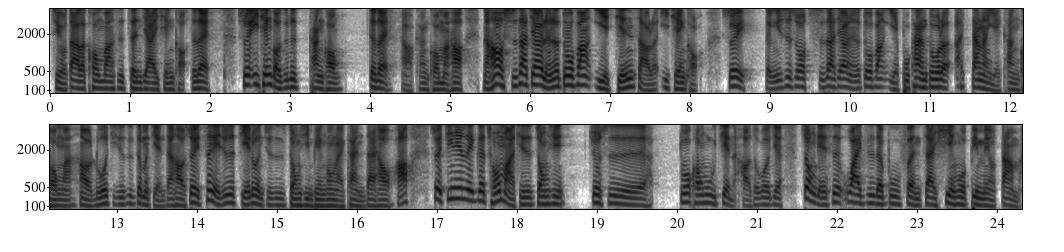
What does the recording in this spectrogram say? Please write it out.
九大的空方是增加一千口，对不对？所以一千口是不是看空？对不对？啊，看空嘛哈。然后十大交易人的多方也减少了一千口，所以。等于是说，十大交易的多方也不看多了，哎，当然也看空啊，好，逻辑就是这么简单哈，所以这也就是结论，就是中性偏空来看待哈，好，所以今天的一个筹码其实中性就是多空互见的，好，多空互见，重点是外资的部分在现货并没有大买，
